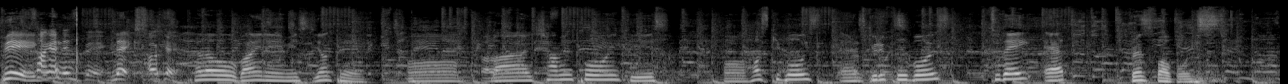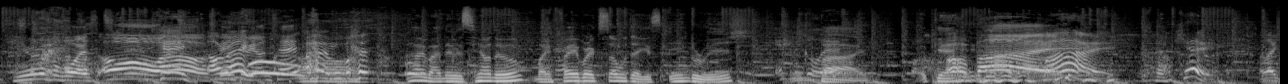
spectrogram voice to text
big. Sangyeon is big. Next. Okay. Hello, my name is Yonte. Uh, my charming point is uh, husky voice and beautiful voice. Today at Friends for Voice. Beautiful voice. Oh, Okay, wow. all Thank you, right. Yonte. Hi, my name is Hyunwoo. My favorite subject is English. English. Bye. Okay. Oh, bye. Bye. okay. I like.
